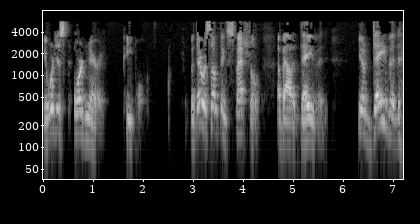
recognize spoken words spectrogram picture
You know, we're just ordinary people. But there was something special about a David. You know, David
